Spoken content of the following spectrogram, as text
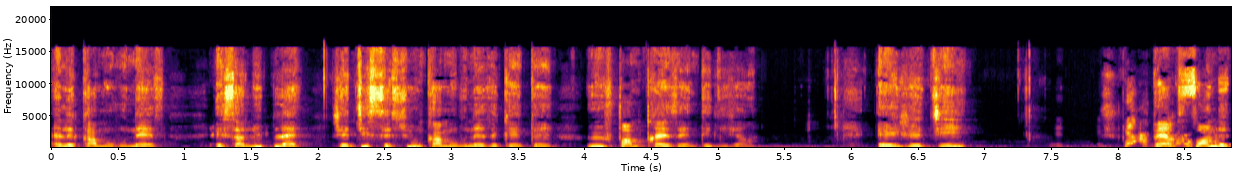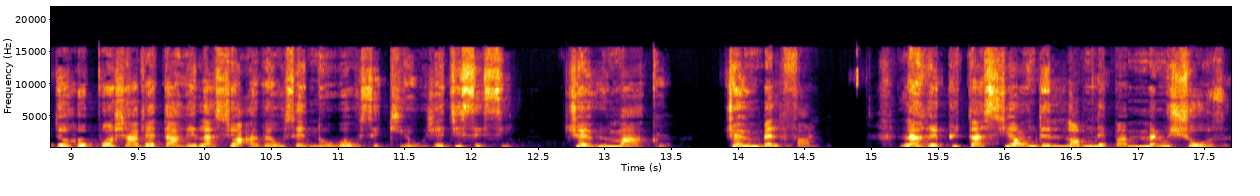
elle est camerounaise. Et ça lui plaît. Je dis, c'est une camerounaise et quelqu'un, une femme très intelligente. Et je dis, personne ne te reproche avec ta relation avec ou c'est Noé ou c'est Kyo. Je dis ceci. Tu es une marque. Tu es une belle femme. La réputation de l'homme n'est pas même chose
